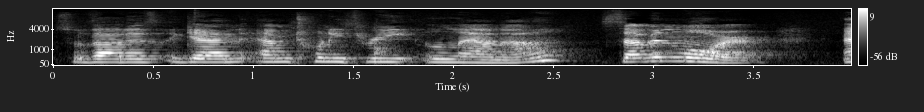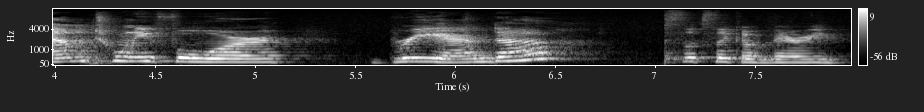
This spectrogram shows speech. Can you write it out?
So that is, again, M23 Lana. Seven more. M24 Brianda. This looks like a very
